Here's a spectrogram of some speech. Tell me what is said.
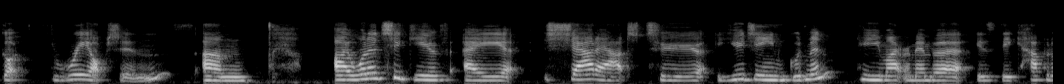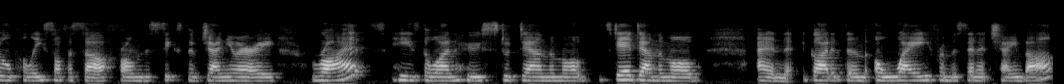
got three options. Um, I wanted to give a shout out to Eugene Goodman, who you might remember is the Capitol Police officer from the 6th of January riots. He's the one who stood down the mob, stared down the mob, and guided them away from the Senate chamber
